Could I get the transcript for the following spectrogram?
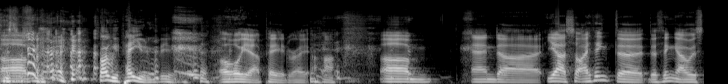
Um, That's why we pay you to be here. oh yeah, paid right. Uh-huh. Um, and uh, yeah, so I think the the thing I was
